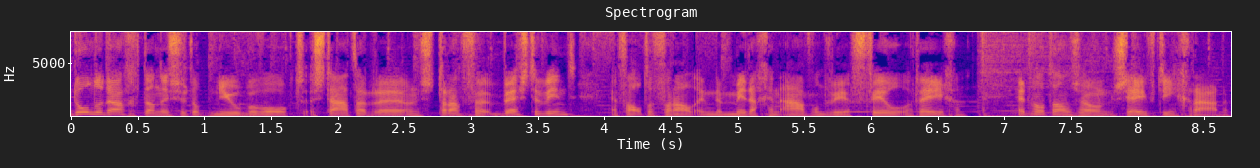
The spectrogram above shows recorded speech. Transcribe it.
donderdag, dan is het opnieuw bewolkt, staat er eh, een straffe westenwind... en valt er vooral in de middag en avond weer veel regen. Het wordt dan zo'n 17 graden.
